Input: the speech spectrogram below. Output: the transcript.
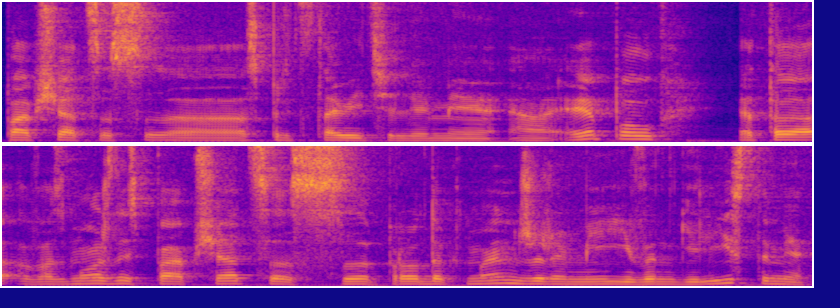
пообщаться с, э, с представителями э, Apple, это возможность пообщаться с продукт-менеджерами и евангелистами,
